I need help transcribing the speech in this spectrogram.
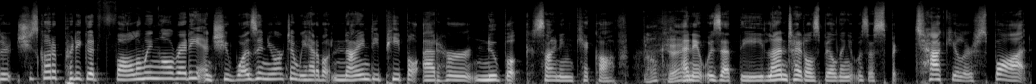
There, she's got a pretty good following already, and she was in Yorkton. We had about 90 people at her new book signing kickoff. Okay. And it was at the Land Titles building. It was a spectacular spot.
